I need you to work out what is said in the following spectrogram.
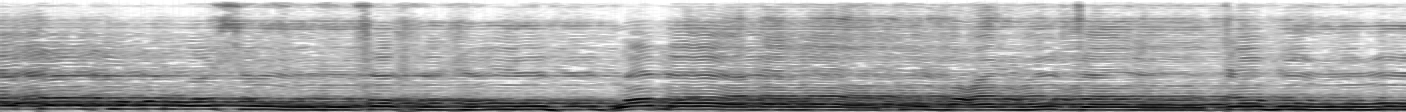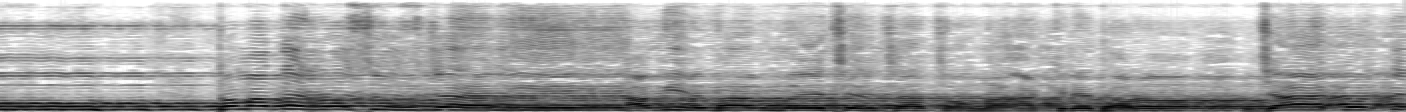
আতাকুমুর রাসূল ফাখুযুহু তোমাদের রসুল জানিয়ে আবির্ভাব হয়েছেন তা তোমরা আঁকড়ে ধরো। যা করতে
